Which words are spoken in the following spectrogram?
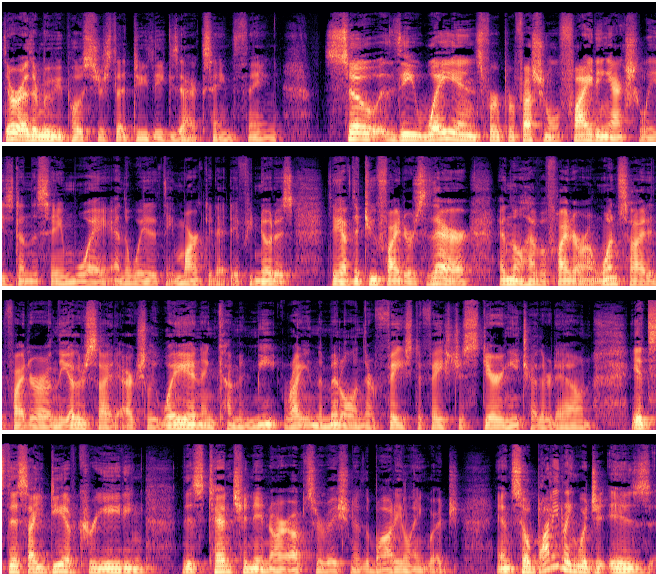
There are other movie posters that do the exact same thing. So the weigh-ins for professional fighting actually is done the same way and the way that they market it. If you notice, they have the two fighters there and they'll have a fighter on one side and fighter on the other side actually weigh in and come and meet right in the middle and they're face to face just staring each other down. It's this idea of creating this tension in our observation of the body language. And so body language is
